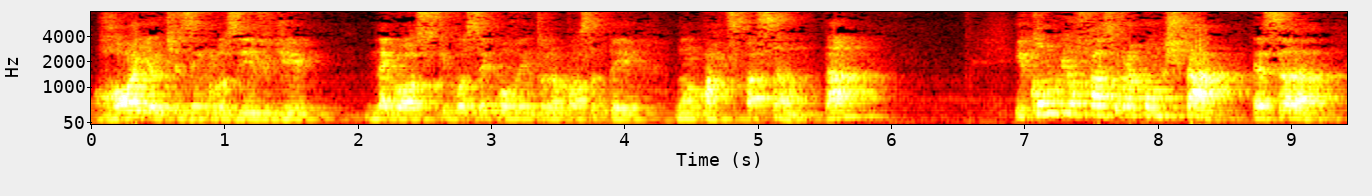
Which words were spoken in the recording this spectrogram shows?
royalties, inclusive, de negócios que você porventura possa ter uma participação, tá? E como que eu faço para conquistar essa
